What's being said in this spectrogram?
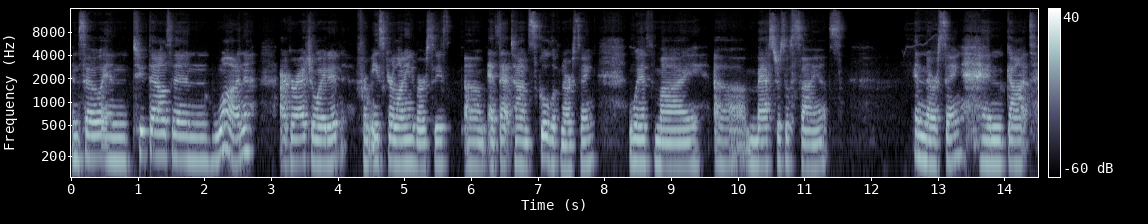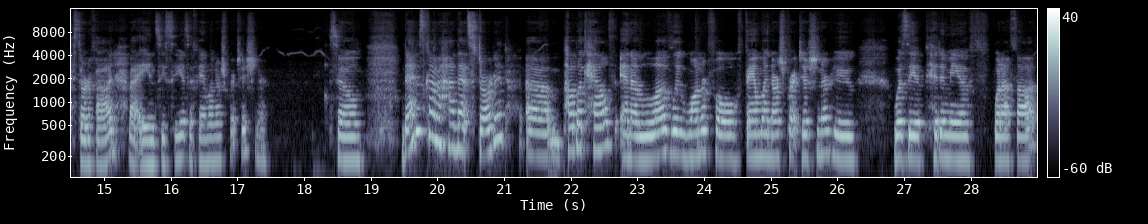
And so in 2001, I graduated from East Carolina University's, um, at that time, School of Nursing, with my uh, Master's of Science in nursing and got certified by ANCC as a family nurse practitioner. So that is kind of how that started. Um, public health and a lovely, wonderful family nurse practitioner who was the epitome of what I thought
